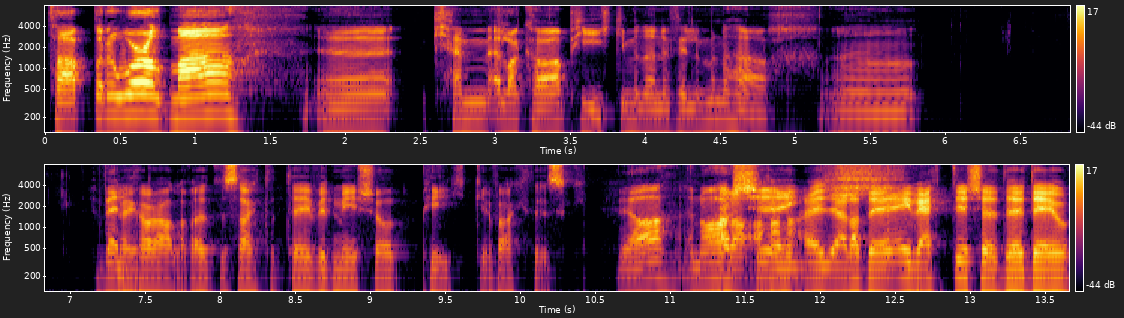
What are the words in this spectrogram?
Top of the world, ma. Eh, hvem eller hva piker med denne filmen her? Eh, vel, Jeg har allerede sagt at David Mishaw peaker, faktisk. ja, nå har Eller, ikke han, jeg eller det, jeg vet ikke. Det, det er jo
